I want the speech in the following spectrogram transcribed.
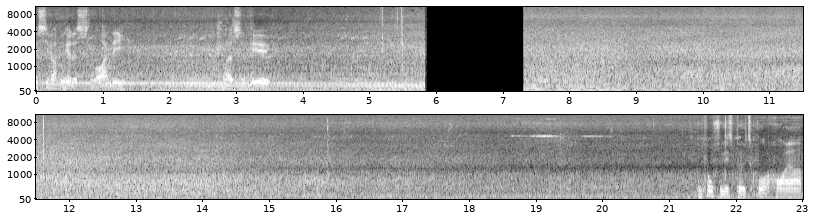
Maybe see if I can get a slightly closer view. Unfortunately this bird's quite high up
